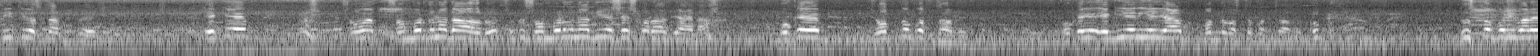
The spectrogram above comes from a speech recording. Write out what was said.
তৃতীয় স্থান পেয়েছে। একে সম্বর্ধনা দেওয়া হলো। শুধু সম্বর্ধনা দিয়ে শেষ করা যায় না ওকে যত্ন করতে হবে। ওকে এগিয়ে নিয়ে যাওয়ার বন্দোবস্ত করতে হবে। খুব দুস্থ পরিবারে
